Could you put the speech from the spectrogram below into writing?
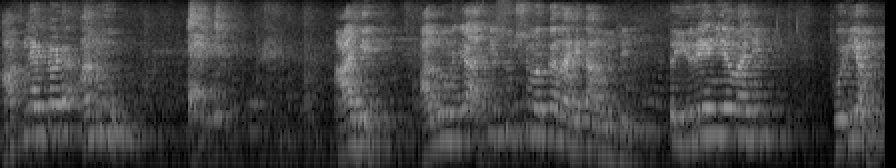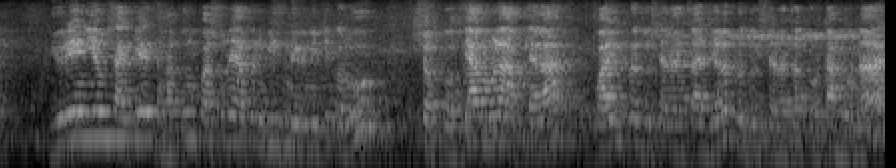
आपल्याकडे अणु आहेत. अणु म्हणजे अतिसूक्ष्म कण आहेत अणुचे. तर युरेनियम आणि थोरियम युरेनियम सारखे धातूंपासूनही आपण वीज निर्मिती करू शकतो. त्यामुळे आपल्याला वायू प्रदूषणाचा जल प्रदूषणाचा तोटा होणार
